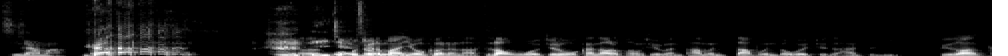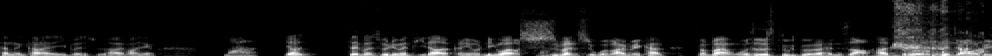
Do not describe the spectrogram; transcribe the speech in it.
是这样吗？理解、呃、我，我觉得蛮有可能啊。至少我觉得我看到的同学们，他们大部分都会觉得他自己，比如说他可能看了一本书，他会发现，妈的，要这本书里面提到的，可能有另外有十本书我都还没看，怎么办？我是不是书读的很少？他只会有这个焦虑。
